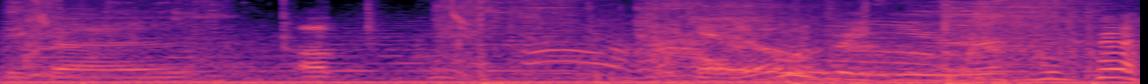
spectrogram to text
Because up get over here.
